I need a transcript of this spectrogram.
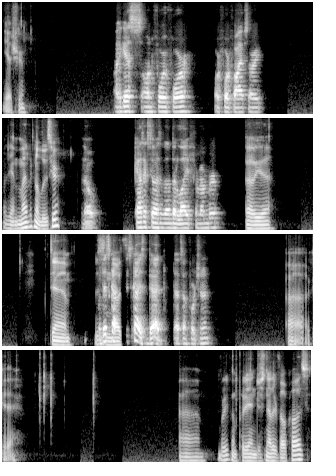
Yeah, sure. I guess on four four or four five. Sorry, damn, am I gonna lose here? no. Kha'Zix still has another life. Remember? Oh yeah. Damn. This But this guy nuts. this guy is dead. That's unfortunate. Uh, okay. Um, what do you even put in? Just another Vel'Koz?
